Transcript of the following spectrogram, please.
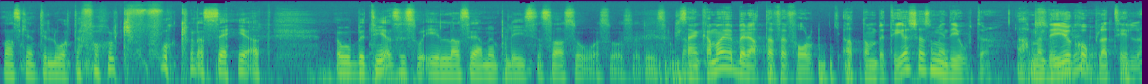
man ska inte låta folk få kunna säga att och bete sig så illa och säga men polisen sa så och så. så det är så klart. Sen kan man ju berätta för folk att de beter sig som idioter. Men det är ju kopplat till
